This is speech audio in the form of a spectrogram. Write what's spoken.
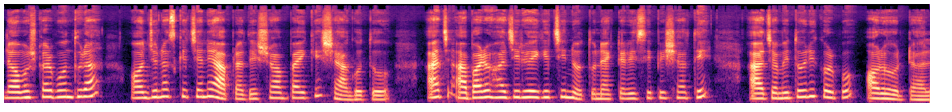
নমস্কার বন্ধুরা, অঞ্জনাস কিচেনে আপনাদের সবাইকে স্বাগত। আজ আবারও হাজির হয়ে গেছি নতুন একটা রেসিপির সাথে। আজ আমি তৈরি করব অরহর ডাল।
